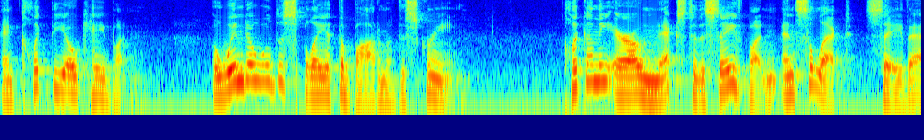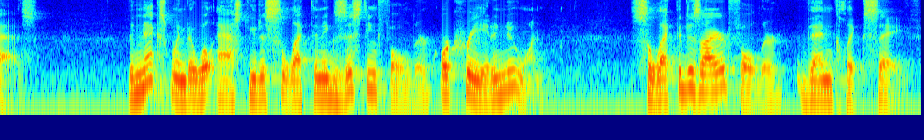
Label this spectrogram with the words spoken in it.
and click the OK button a window will display at the bottom of the screen. Click on the arrow next to the Save button and select Save As. The next window will ask you to select an existing folder or create a new one. Select the desired folder, then click Save.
